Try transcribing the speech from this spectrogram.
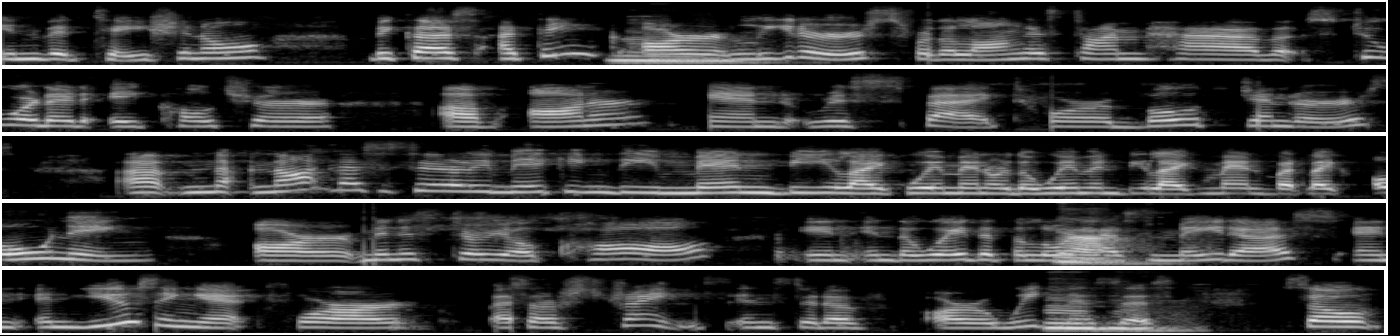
invitational because I think mm. our leaders for the longest time have stewarded a culture of honor and respect for both genders. Uh, n- not necessarily making the men be like women or the women be like men, but like owning our ministerial call in, in the way that the Lord yeah. has made us and, and using it for our as our strengths instead of our weaknesses. Mm-hmm. So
